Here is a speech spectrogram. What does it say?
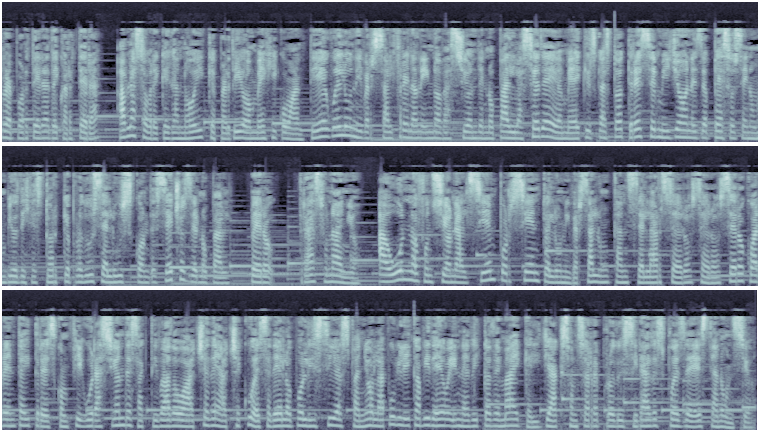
reportera de cartera, habla sobre que ganó y que perdió México ante EU el Universal frenan innovación de Nopal. La CDMX gastó 13 millones de pesos en un biodigestor que produce luz con desechos de Nopal, pero, tras un año, aún no funciona al 100% el Universal un cancelar 00043 configuración desactivado HDHQSD lo Policía Española publica video inédito de Michael Jackson. Se reproducirá después de este anuncio.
